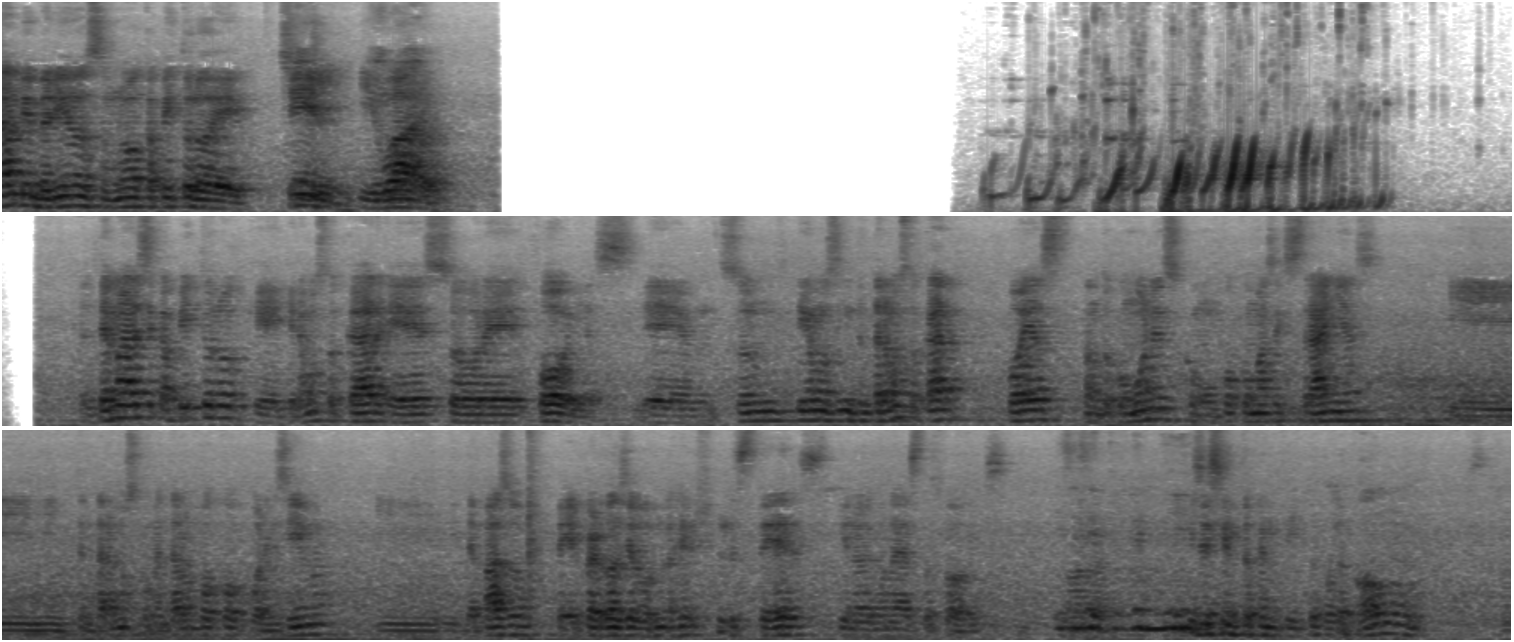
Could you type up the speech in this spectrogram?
Sean bienvenidos a un nuevo capítulo de Chill y Guaro. El tema de este capítulo que queremos tocar es sobre fobias. Eh, son, digamos, intentaremos tocar fobias tanto comunes como un poco más extrañas y intentaremos comentar un poco por encima y de paso pedir perdón si alguno de ustedes tiene alguna de estas fobias. Y se siente ofendido. Y se siente ofendido. Muy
